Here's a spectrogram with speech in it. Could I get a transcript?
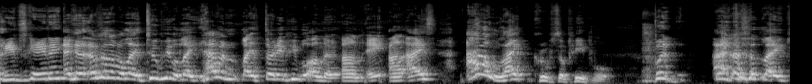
speed skating? I'm talking about like two people, like having like 30 people on the on on ice. I don't like groups of people. But I don't like.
